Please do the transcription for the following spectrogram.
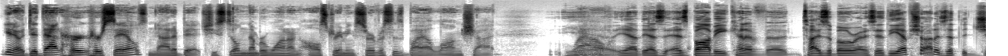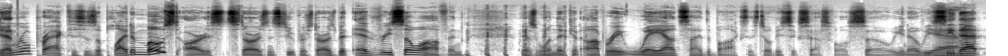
you know, did that hurt her sales? Not a bit. She's still number one on all streaming services by a long shot. Wow. Yeah, yeah. As, as Bobby kind of uh, ties the bow around, he says the upshot is that the general practices apply to most artists, stars, and superstars, but every so often there's one that can operate way outside the box and still be successful. So you know, we see that.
